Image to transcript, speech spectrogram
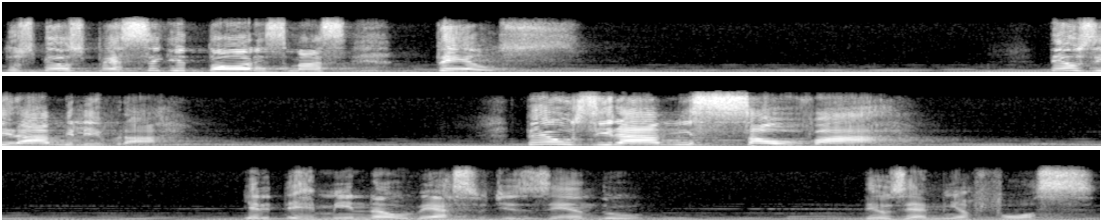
dos meus perseguidores, mas Deus, Deus irá me livrar, Deus irá me salvar. E ele termina o verso dizendo: Deus é a minha força.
